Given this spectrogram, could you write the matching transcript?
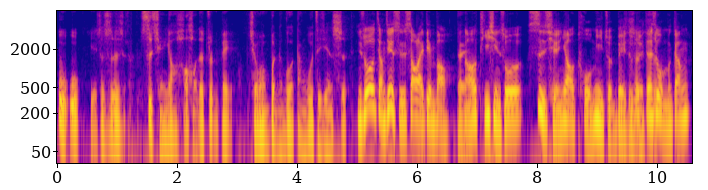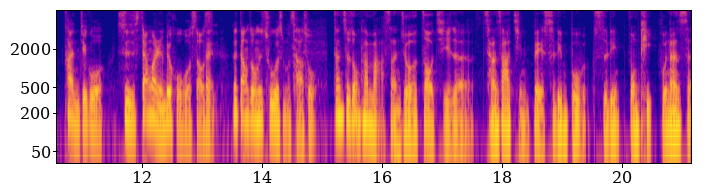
务务，也就是事前要好好的准备，千万不能够耽误这件事。你说蒋介石捎来电报，对，然后提醒说事前要妥密准备，对不对？是，但是我们刚看结果是三万人被活活烧死。那当中是出了什么差错？张志忠他马上就召集了长沙警备司令部司令封替、湖南省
